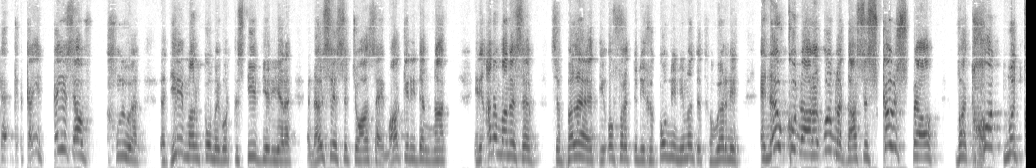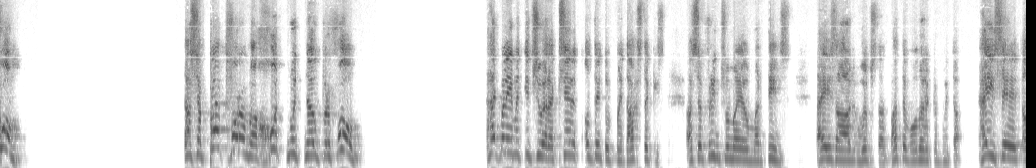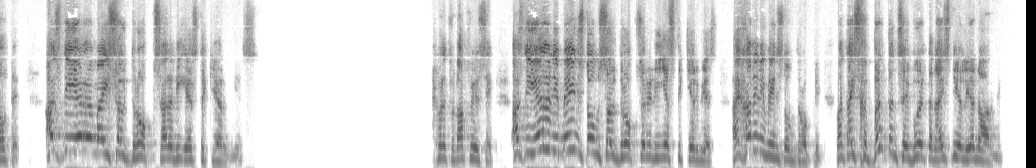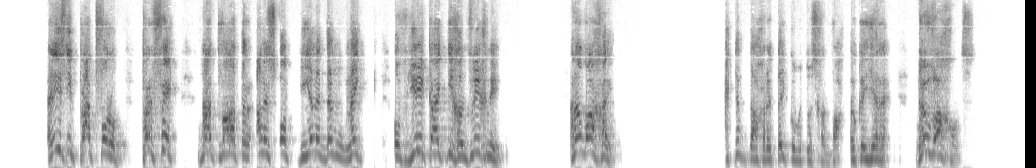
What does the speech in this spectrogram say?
Kan, kan jy kan jy self glo dat hierdie man kom hy word gestuur deur die Here en nou sê 'n situasie hy maak hierdie ding nat. Hierdie ander manne se se bulle het die offer toe die gekom nie niemand het gehoor nie. En nou kom daar 'n oomblik, daar's 'n skouspel wat God moet kom. Daar's 'n platform waar God moet nou perform. En ek wil hê met iets hoor, ek sê dit altyd op my dagstukkies. As 'n vriend van my, ou Martiens, hy is daar in Hoopstad. Wat 'n wonderlike boetie. Hy sê dit altyd. As die Here my sou drop, sou dit die eerste keer wees. Ek wil dit vandag vir jou sê. As die Here die mensdom sou drop, sou dit die eerste keer wees. Hy gaan nie die mensdom drop nie, want hy's gebind in sy woord en hy's nie 'n leenaar nie. En hier is die platform, perfek, nat water, alles op, die hele ding lyk of hierdie kite nie gaan vlieg nie. En dan wag hy. Ek dink dag en tyd kom dit ons gaan wag. OK Here, nou wag ons.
